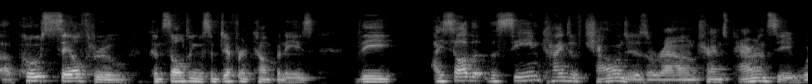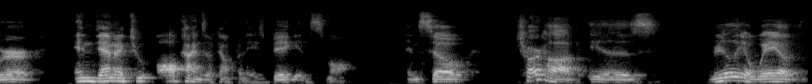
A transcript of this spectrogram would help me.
uh, post Sailthru consulting with some different companies the i saw that the same kinds of challenges around transparency were endemic to all kinds of companies big and small. And so charthop is really a way of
